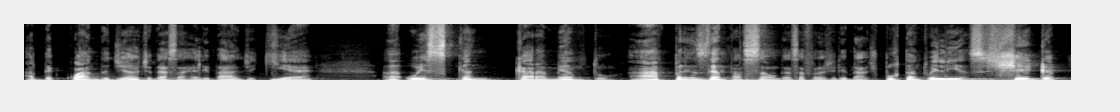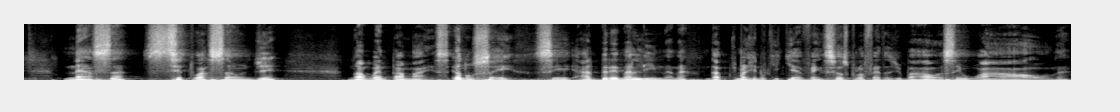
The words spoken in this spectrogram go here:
adequada diante dessa realidade, que é uh, o escancaramento, a apresentação dessa fragilidade. Portanto, Elias chega nessa situação de não aguentar mais. Eu não sei se a adrenalina, né? Da, imagina o que é vencer os profetas de Baal, assim, uau, né?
